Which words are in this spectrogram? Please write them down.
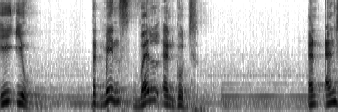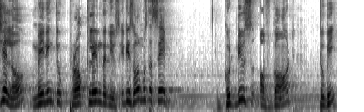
EU, that means well and good. And angelo, meaning to proclaim the news. It is almost the same. Good news of God to be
